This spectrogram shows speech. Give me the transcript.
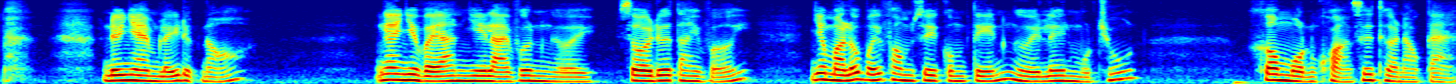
Nếu như em lấy được nó Ngay như vậy anh Nhi lại vươn người rồi đưa tay với. Nhưng mà lúc ấy Phong Duy cũng tiến người lên một chút. Không một khoảng dư thừa nào cả.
